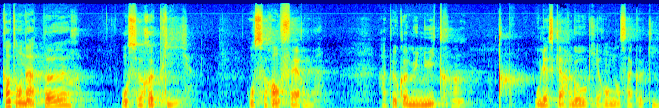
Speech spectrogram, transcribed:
Quand on a peur, on se replie, on se renferme un peu comme une huître, hein, ou l'escargot qui rentre dans sa coquille.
